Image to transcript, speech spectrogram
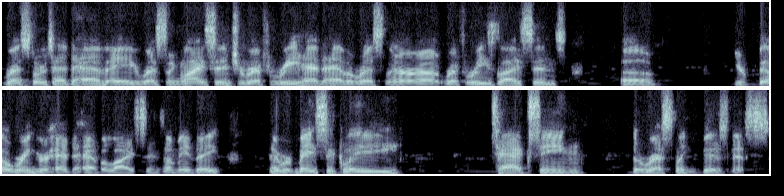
wrestlers had to have a wrestling license. Your referee had to have a wrestling or a referee's license. Uh, your bell ringer had to have a license. I mean, they they were basically taxing the wrestling business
